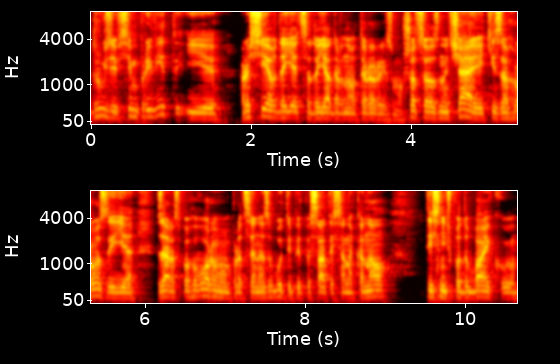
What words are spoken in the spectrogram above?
Друзі, всім привіт! І Росія вдається до ядерного тероризму. Що це означає? Які загрози є? Зараз поговоримо про це. Не забудьте підписатися на канал. Тисніть вподобайку.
